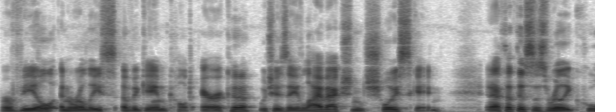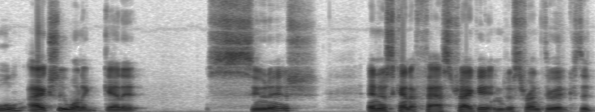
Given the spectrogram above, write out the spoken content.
reveal and release of a game called Erica, which is a live action choice game. And I thought this was really cool. I actually want to get it soonish and just kind of fast track it and just run through it because it,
